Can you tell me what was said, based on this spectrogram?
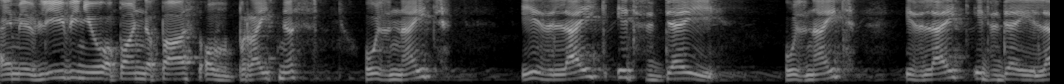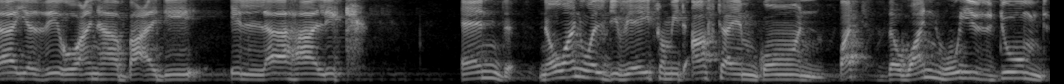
I am leaving you upon the path of brightness whose night is like its day whose night is like its day لا يزيغ عنها بعدي إلا هالك and no one will deviate from it after I am gone but the one who is doomed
